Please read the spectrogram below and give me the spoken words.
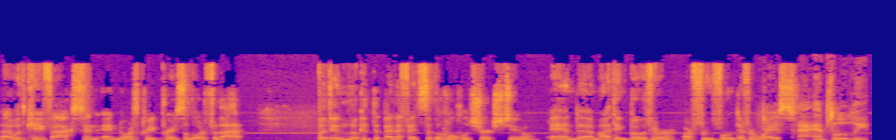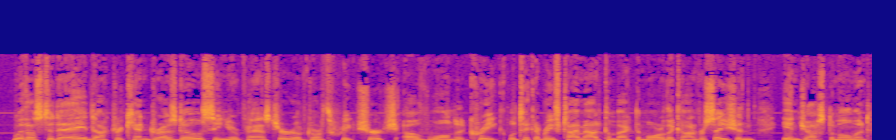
uh, with KFAX and, and North Creek. Praise the Lord for that but then look at the benefits of the local church too. And um, I think both are, are fruitful in different ways. Absolutely. With us today, Dr. Kent Dresdow, Senior Pastor of North Creek Church of Walnut Creek. We'll take a brief time out, come back to more of the conversation in just a moment.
